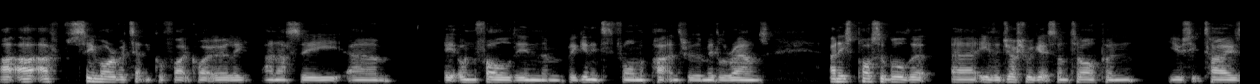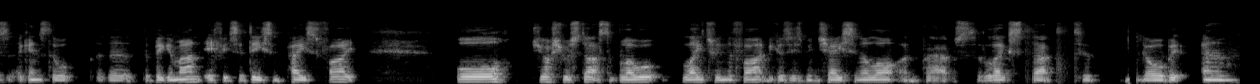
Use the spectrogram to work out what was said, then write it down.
I, I, I, see more of a technical fight quite early, and I see um, it unfolding and beginning to form a pattern through the middle rounds. And it's possible that uh, either Joshua gets on top and Usyk ties against the, the the bigger man if it's a decent pace fight, or Joshua starts to blow up later in the fight because he's been chasing a lot and perhaps the legs start to go a bit, um,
